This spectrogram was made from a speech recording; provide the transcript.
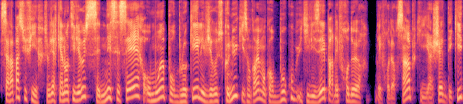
ça va pas suffire. Je veux dire qu'un antivirus, c'est nécessaire au moins pour bloquer les virus connus qui sont quand même encore beaucoup utilisés par des fraudeurs. Des fraudeurs simples qui achètent des kits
